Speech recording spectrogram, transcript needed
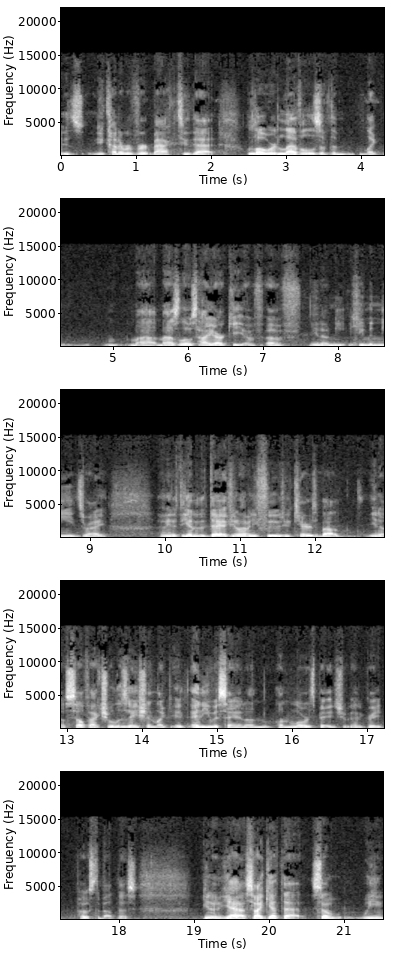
it's you kind of revert back to that lower levels of the like uh, Maslow's hierarchy of of you know human needs, right? I mean, at the end of the day, if you don't have any food, who cares about you know self actualization? Like it, Eddie was saying on on Lord's page, we had a great post about this. You know, yeah. So I get that. So we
